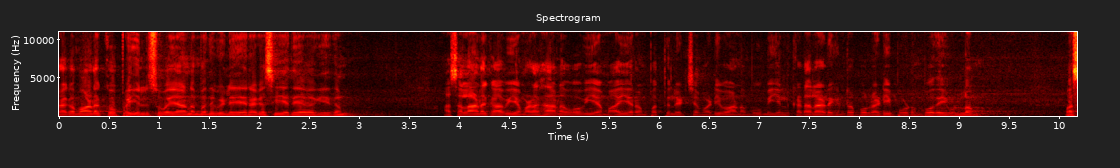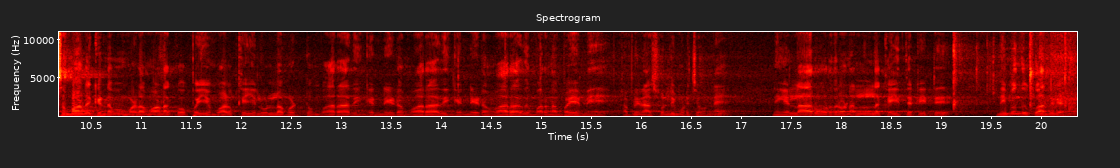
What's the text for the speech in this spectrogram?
ரகமான கோப்பையில் சுவையான மதுவிலே ரகசிய தேவகீதம். அசலான காவியம் அழகான ஓவியம் ஆயிரம் பத்து லட்சம் அடிவான பூமியில் கடலாடுகின்ற போல் அடி போடும் போதை உள்ளம். வசமான கிண்ணமும் வளமான கோப்பையும் வாழ்க்கையில் உள்ள மட்டும் வாராதிங்கண்ணிடம் வாராதிங்கண்ணிடம் வாராது மரண பயமே. அப்படி நான் சொல்லி முடித்த உடனே நீங்கள் எல்லாரும் ஒரு தடவை நல்லா கை தட்டிட்டு நிமிர்ந்து உட்காந்துக்காங்க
